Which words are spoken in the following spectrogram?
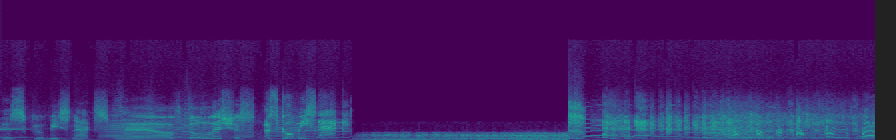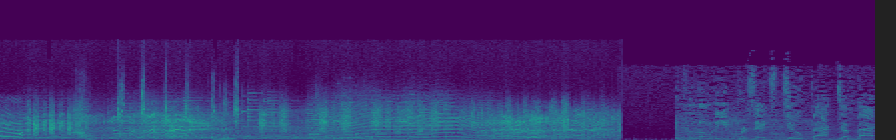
This Scooby snack smells delicious. A Scooby snack? Nickelodeon two back-to-back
